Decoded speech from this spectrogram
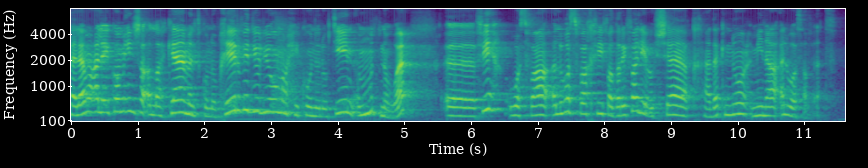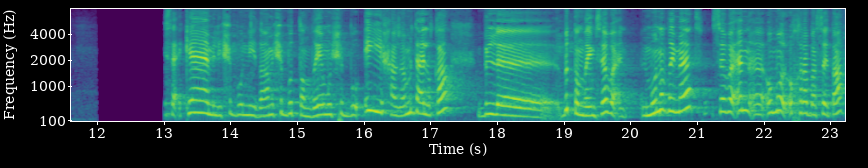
السلام عليكم. إن شاء الله كامل تكونوا بخير. فيديو اليوم راح يكون روتين متنوع. آه، فيه وصفة الوصفة خفيفة ظريفة لعشاق هذاك النوع من الوصفات. النساء كامل يحبوا النظام يحبوا التنظيم ويحبوا أي حاجة متعلقة بالتنظيم سواء المنظمات سواء أمور أخرى بسيطة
